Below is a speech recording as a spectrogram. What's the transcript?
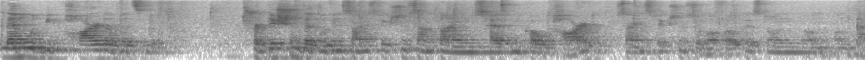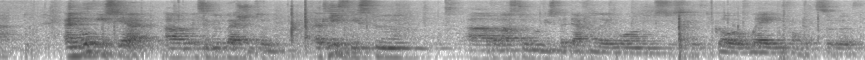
Lem would be part of that sort of tradition that within science fiction sometimes has been called hard science fiction, so more focused on, on, on that. And movies, yeah, uh, it's a good question. So at least these two, uh, the last two movies, they definitely want to sort of go away from that sort of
